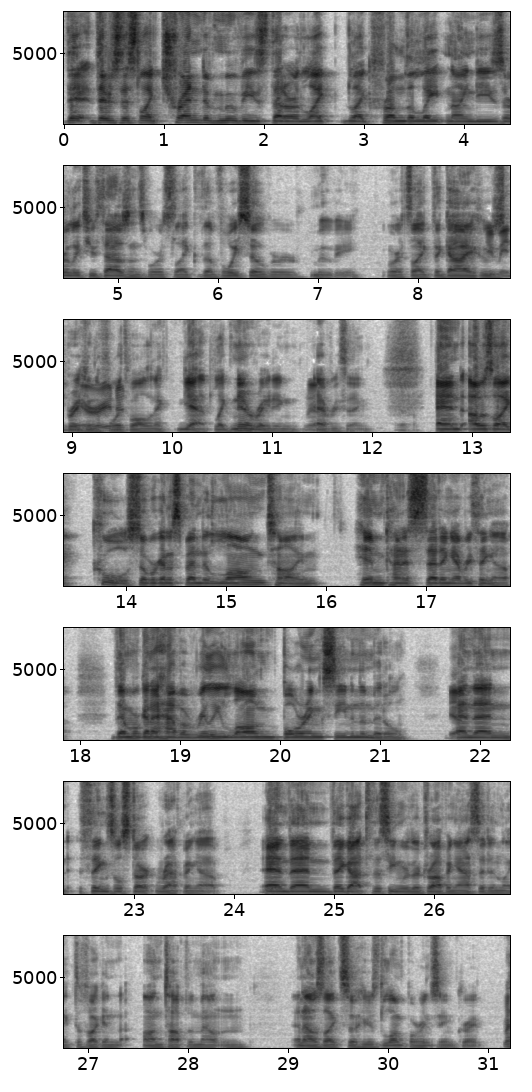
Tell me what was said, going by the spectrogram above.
there, there's this like trend of movies that are like like from the late 90s early 2000s where it's like the voiceover movie where it's like the guy who's breaking the fourth wall and yeah like narrating Yeah. everything Yeah. and i was like cool so we're gonna spend a long time him kind of setting everything up then we're gonna have a really long boring scene in the middle Yeah. and then things will start wrapping up and then they got to the scene where they're dropping acid in like the fucking on top of the mountain and I was like, so here's the long boring scene. Great.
